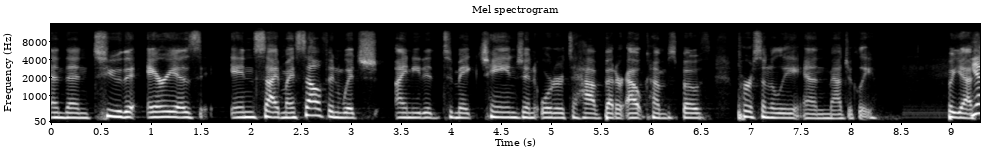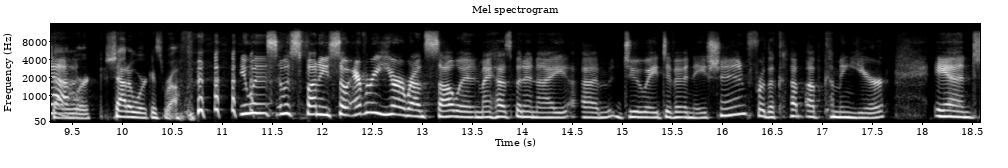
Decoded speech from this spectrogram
and then to the areas inside myself in which I needed to make change in order to have better outcomes, both personally and magically. But yeah, Yeah. shadow work. Shadow work is rough. it was it was funny. So every year around Samhain, my husband and I um, do a divination for the upcoming year, and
